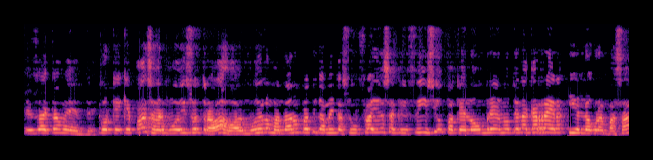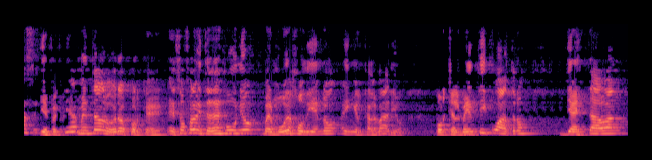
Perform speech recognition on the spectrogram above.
Exactamente. Porque ¿qué pasa? Bermúdez hizo el trabajo. A Bermúdez lo mandaron prácticamente a hacer un fly de sacrificio para que el hombre anote la carrera y él logró envasarse. Y efectivamente lo logró porque eso fue el 23 de junio, Bermúdez jodiendo en el Calvario. Porque el 24 ya estaban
